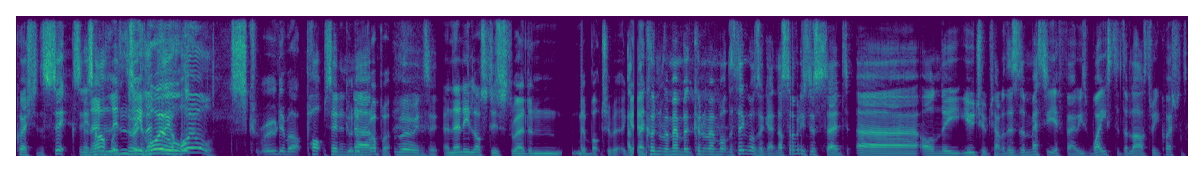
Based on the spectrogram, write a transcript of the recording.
question six, and, And he's then halfway Lindsay through. Hoyle. Hoyle Screwed him up. pops in and, and uh, ruins it. And then he lost his thread and a botch of it again. I couldn't remember couldn't remember what the thing was again. Now somebody's just said uh, on the YouTube channel, this is a messy affair. He's wasted the last three questions.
